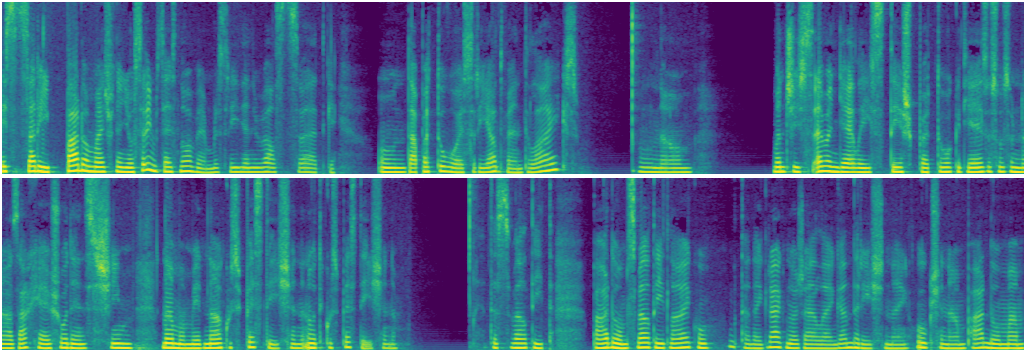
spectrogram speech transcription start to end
Es arī pārdomāju, šodien jau 17. novembris, rītdien ir valsts svētki, un tāpat tuvojas arī adventa laiks. Un, um, man šis evaņģēlijs tieši par to, ka Jēzus uzrunā Zahēju šodien šim namam ir nākusi pestīšana, notikusi pestīšana. Tas veltīt pārdomas, veltīt laiku tādai grēknožēlai, gandarīšanai, lūkšanām, pārdomām,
